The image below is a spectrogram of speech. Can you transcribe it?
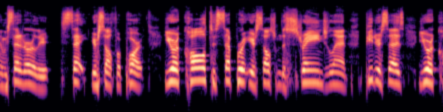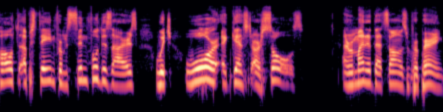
And we said it earlier set yourself apart. You are called to separate yourselves from the strange land. Peter says you are called to abstain from sinful desires which war against our souls. I'm reminded of that song as we're preparing.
